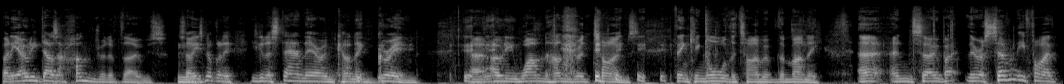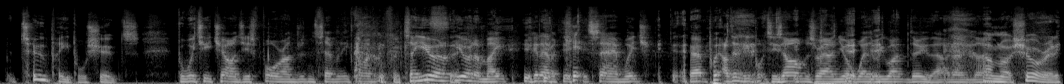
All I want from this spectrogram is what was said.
But he only does a hundred of those, so he's not going to. He's going to stand there and kind of grin. Uh, only 100 times, thinking all the time of the money. Uh, and so, but there are 75 two people shoots for which he charges 475. so you and, you and a mate, you can have a kit sandwich. Uh, put, I don't know if he puts his arms around you whether he won't do that. I don't know. I'm not sure, really.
